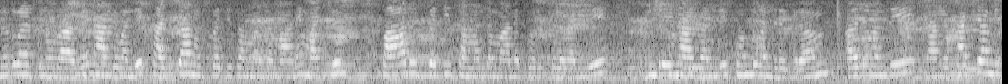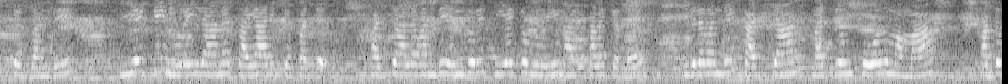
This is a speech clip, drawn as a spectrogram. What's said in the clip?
நிறுவனத்தினூடாக நாங்கள் வந்து கச்சான் உற்பத்தி சம்பந்தமான மற்றும் பால் உற்பத்தி சம்பந்தமான பொருட்களை வந்து இன்றைய நாள் வந்து கொண்டு வந்திருக்கிறோம். அதில் வந்து நாங்கள் கச்சா பிஸ்கட் வந்து இயற்கை முறையிலான தயாரிக்கப்பட்ட கச்சால வந்து எந்த ஒரு இயக்க முறையும் நாங்கள் கலக்கல. இதில் வந்து கச்சான் மற்றும் கோதுமம்மா அடுத்து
